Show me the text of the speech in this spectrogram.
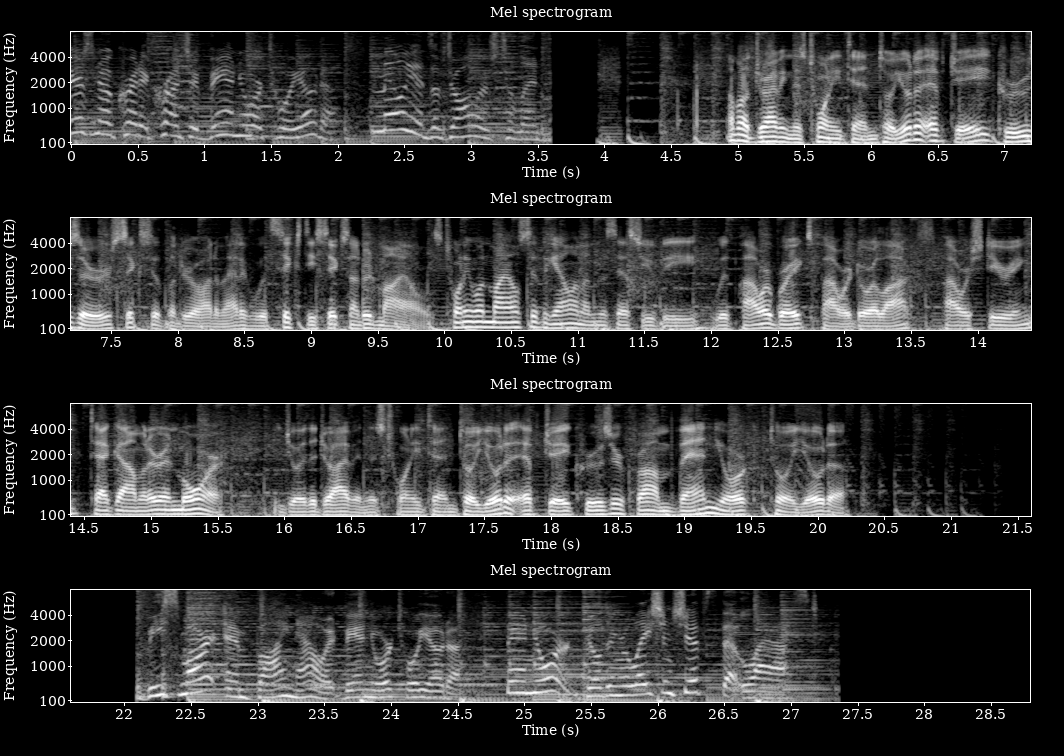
There's no credit crunch at Vann York Toyota. Millions of dollars to lend. How about driving this 2010 Toyota FJ Cruiser 6-cylinder automatic with 6,600 miles? 21 miles to the gallon on this SUV with power brakes, power door locks, power steering, tachometer, and more. Enjoy the drive in this 2010 Toyota FJ Cruiser from Vann York Toyota. Be smart and buy now at Vann York Toyota. Vann York, building relationships that last.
